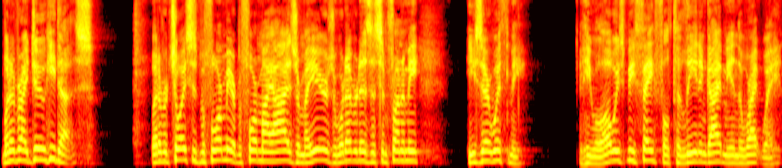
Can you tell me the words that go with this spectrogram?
Whatever I do, he does. Whatever choice is before me or before my eyes or my ears or whatever it is that's in front of me, he's there with me. And he will always be faithful to lead and guide me in the right way,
